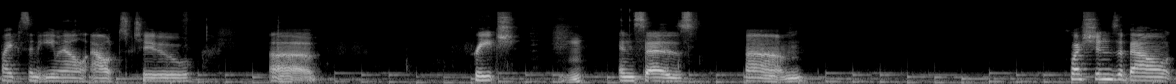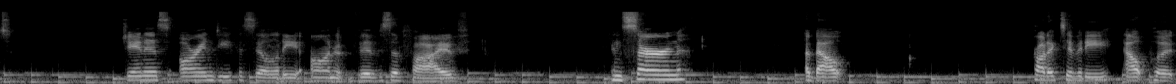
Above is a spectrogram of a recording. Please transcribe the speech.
types an email out to uh, Creech Mhm. and says, um, questions about Janus R&D facility on Vivza 5. Concern about productivity, output,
